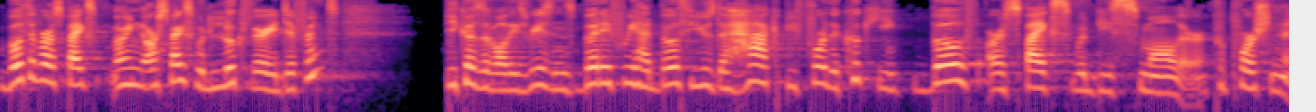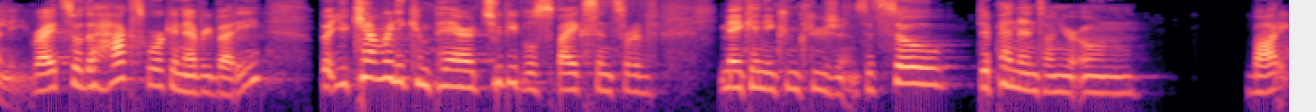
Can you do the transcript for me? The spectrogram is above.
Both of our spikes, I mean, our spikes would look very different because of all these reasons. But if we had both used a hack before the cookie, both our spikes would be smaller proportionally, right? So the hacks work in everybody, but you can't really compare two people's spikes and sort of make any conclusions. It's so dependent on your own body.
